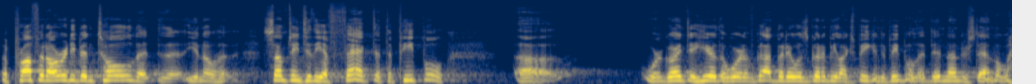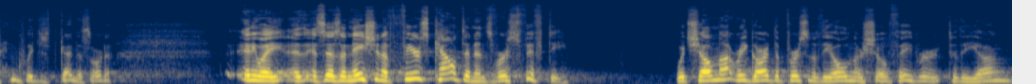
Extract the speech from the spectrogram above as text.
the prophet already been told that, uh, you know, something to the effect that the people uh, were going to hear the word of God, but it was going to be like speaking to people that didn't understand the language, kind of, sort of. Anyway, it says, A nation of fierce countenance, verse 50, which shall not regard the person of the old nor show favor to the young.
